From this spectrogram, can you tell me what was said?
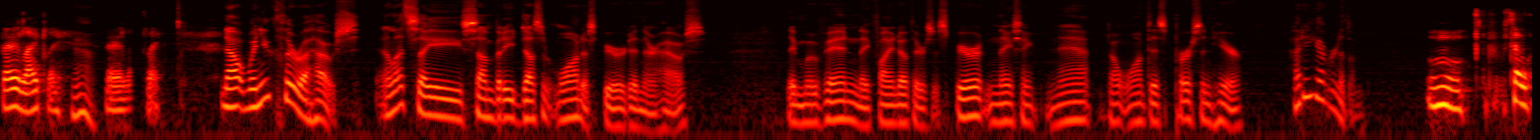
very likely. Yeah. Very likely. Now, when you clear a house, and let's say somebody doesn't want a spirit in their house, they move in, they find out there's a spirit, and they say, nah, don't want this person here. How do you get rid of them? Mm. So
